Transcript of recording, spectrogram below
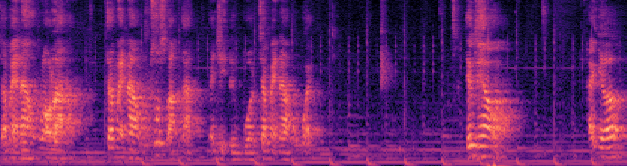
cha mẹ nào cũng lo lắng cha mẹ nào cũng sốt sắng cả. Anh chị đừng buồn cha mẹ nào cũng vậy. Tiếp theo, hãy nhớ,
